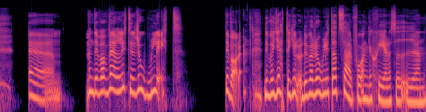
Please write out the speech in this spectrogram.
Ehm, men det var väldigt roligt. Det var det. Det var jättekul och det var roligt att så få engagera sig i en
